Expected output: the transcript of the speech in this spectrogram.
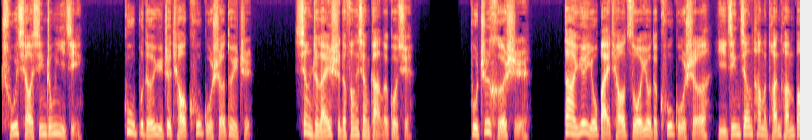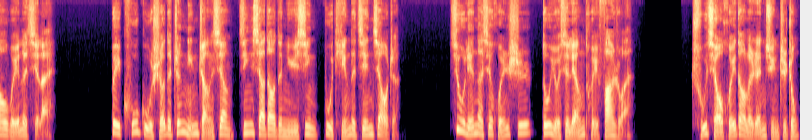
楚巧心中一紧，顾不得与这条枯骨蛇对峙，向着来时的方向赶了过去。不知何时，大约有百条左右的枯骨蛇已经将他们团团包围了起来。被枯骨蛇的狰狞长相惊吓到的女性不停的尖叫着，就连那些魂师都有些两腿发软。楚巧回到了人群之中，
